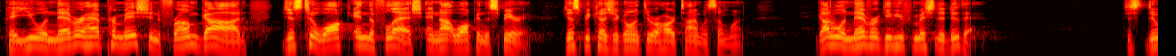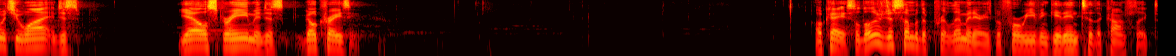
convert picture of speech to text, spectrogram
Okay, you will never have permission from God just to walk in the flesh and not walk in the Spirit, just because you're going through a hard time with someone. God will never give you permission to do that. Just do what you want and just yell, scream, and just go crazy. Okay, so those are just some of the preliminaries before we even get into the conflict.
